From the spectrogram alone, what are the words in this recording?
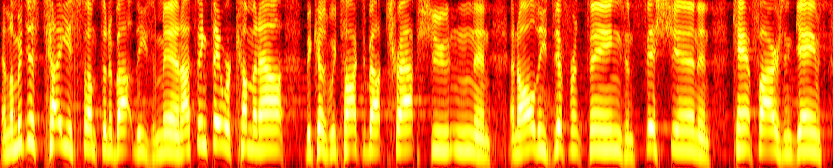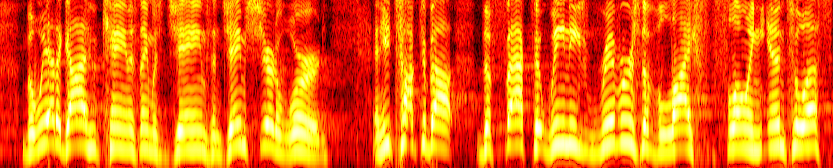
And let me just tell tell you something about these men. I think they were coming out because we talked about trap shooting and, and all these different things and fishing and campfires and games. But we had a guy who came, his name was James, and James shared a word. And he talked about the fact that we need rivers of life flowing into us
